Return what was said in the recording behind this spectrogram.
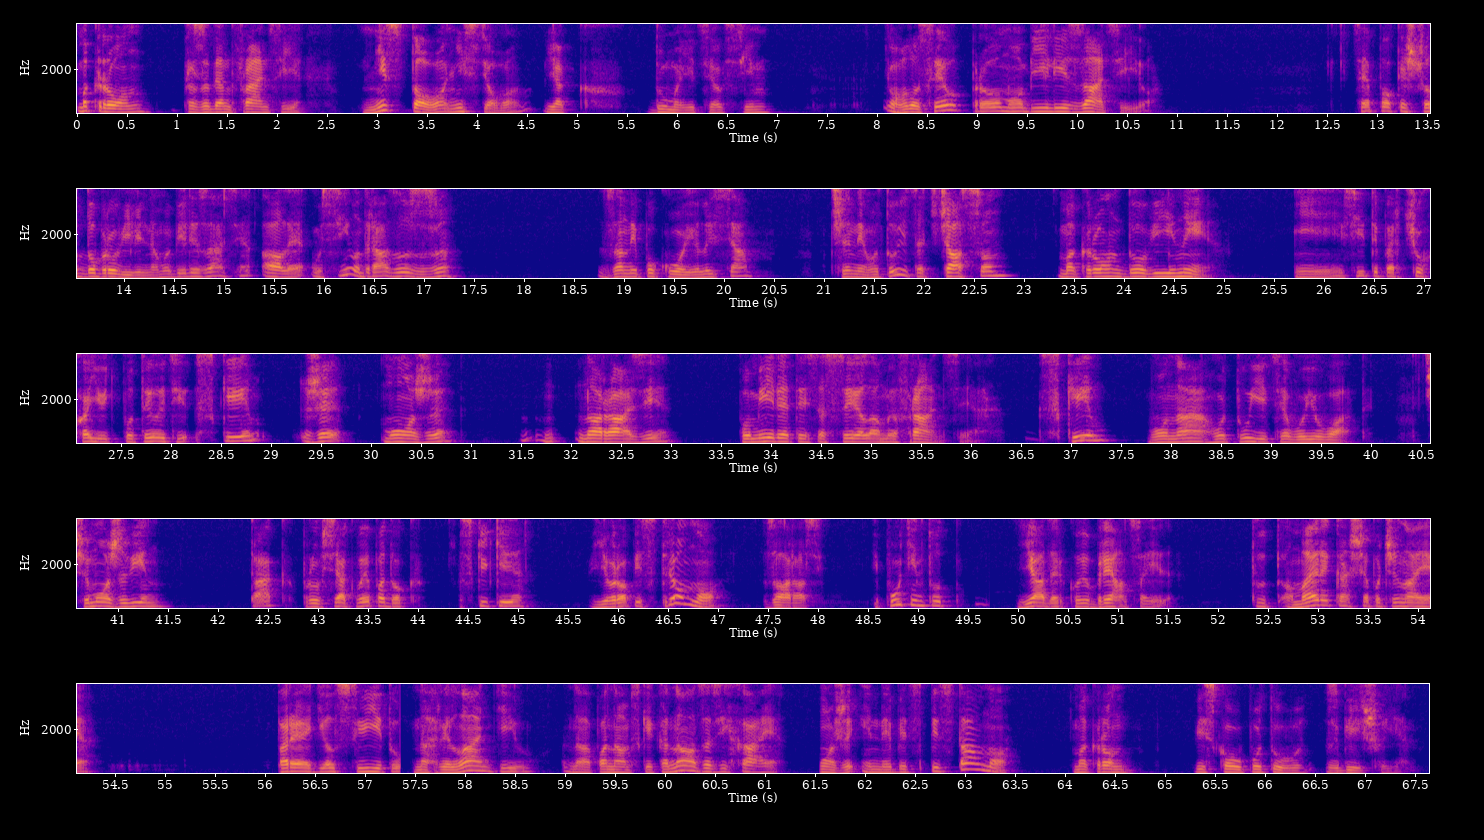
Макрон, президент Франції, ні з того, ні з цього, як думається всім, оголосив про мобілізацію. Це поки що добровільна мобілізація, але усі одразу з занепокоїлися, чи не готується часом Макрон до війни. І всі тепер чухають потилиці, з ким же може наразі помірятися силами Франція, з ким вона готується воювати. Чи може він так, про всяк випадок, оскільки в Європі стрьомно зараз, і Путін тут ядеркою бряцає, тут Америка ще починає переділ світу на Гренландію, на Панамський канал зазіхає. Може, і не безпідставно Макрон військову потугу збільшує.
